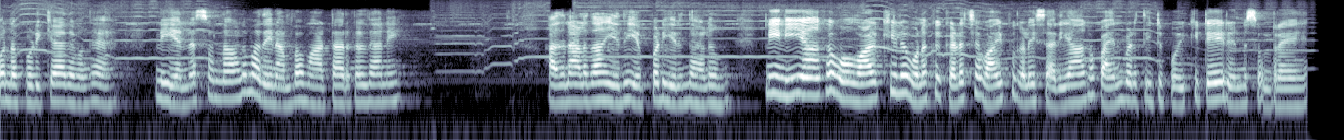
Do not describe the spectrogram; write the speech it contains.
உன்னை பிடிக்காதவங்க நீ என்ன சொன்னாலும் அதை நம்ப மாட்டார்கள் தானே. அதனால தான் எது எப்படி இருந்தாலும் நீ நீயாக உன் வாழ்க்கையில் உனக்கு கிடைச்ச வாய்ப்புகளை சரியாக பயன்படுத்திட்டு போய்க்கிட்டே இருன்னு சொல்கிறேன்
